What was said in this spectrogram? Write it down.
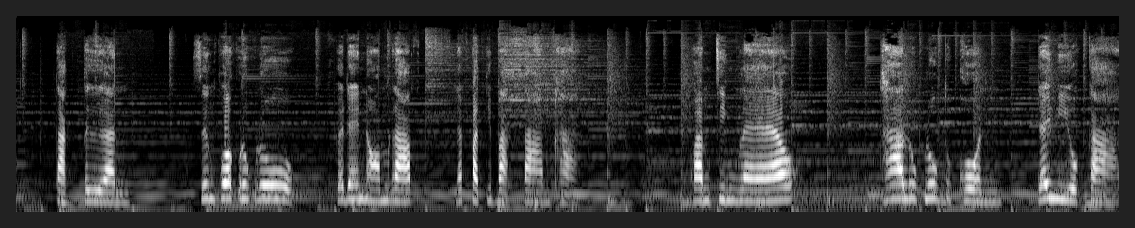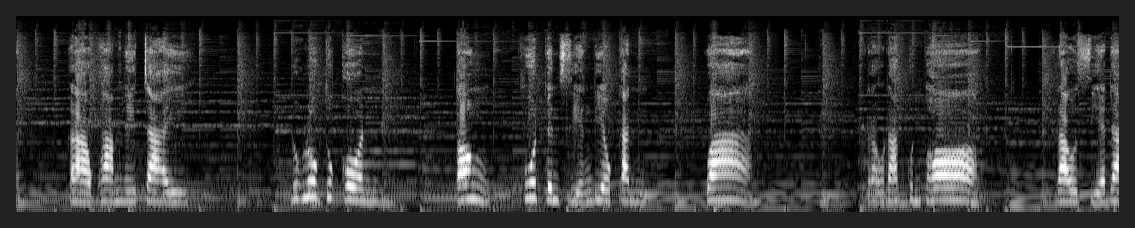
ำตักเตือน ซึ่งพวกลูกๆก็ได้น้อมรับและปฏิบัติตามค่ะ ความจริงแล้ว ถ้าลูกๆทุกคน ได้มีโอกาสกล่าวความในใจ ลูกๆทุกคนต้องพูดเป็นเสียงเดียวกันว่า เรารักคุณพ่อ เราเสียด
